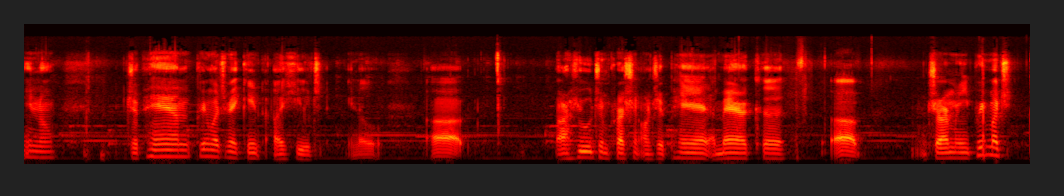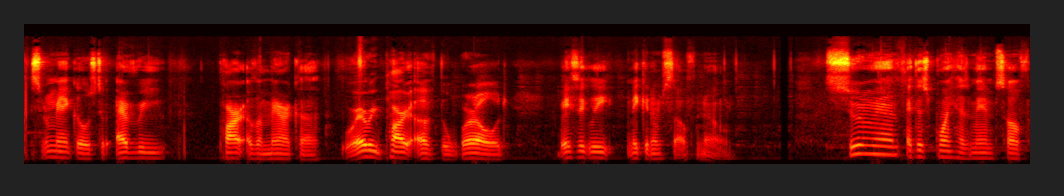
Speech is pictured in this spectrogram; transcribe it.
you know, Japan, pretty much making a huge, you know, uh, a huge impression on Japan, America, uh, Germany. Pretty much, Superman goes to every part of America or every part of the world, basically making himself known. Superman at this point has made himself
